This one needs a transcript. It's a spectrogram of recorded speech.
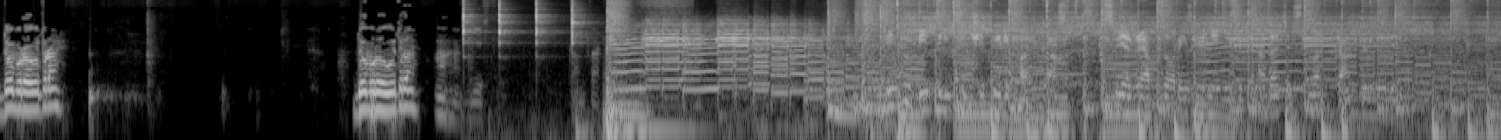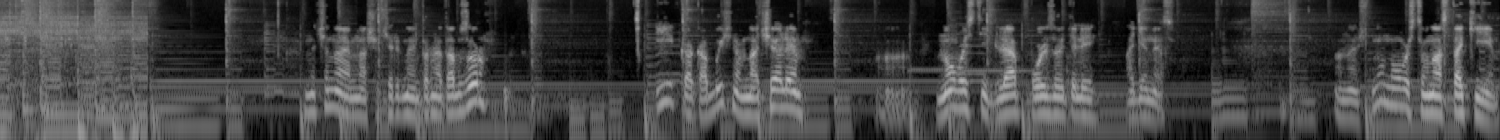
Доброе утро. Доброе утро. Ага, есть. Контакт. B2B 34 подкаст. Свежий обзор изменений законодательства каждую неделю. Начинаем наш очередной интернет-обзор. И, как обычно, в начале а, новости для пользователей 1С. Значит, ну, новости у нас такие.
